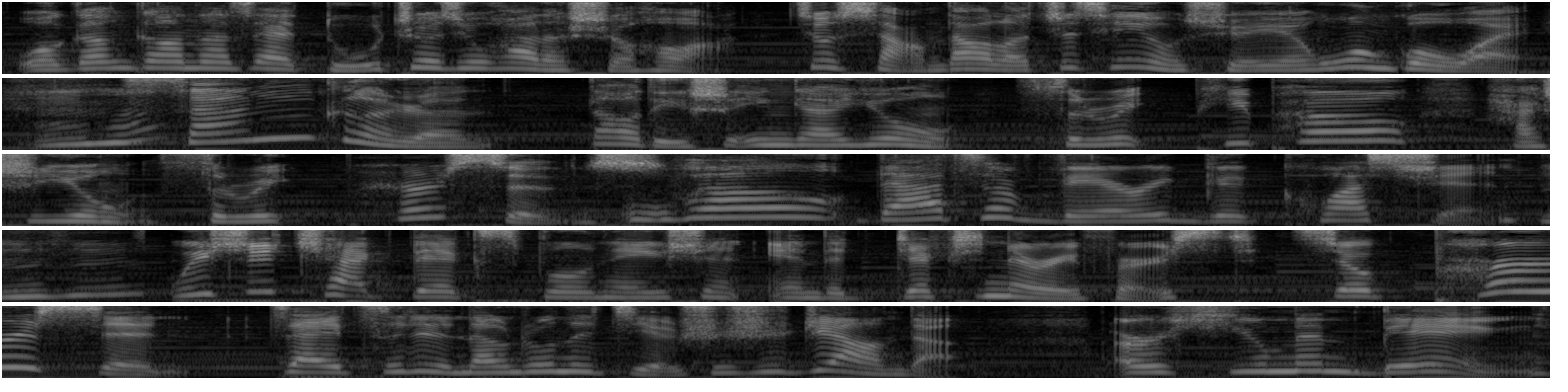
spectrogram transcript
我刚刚呢在读这句话的时候啊，就想到了之前有学员问过我，哎，三个人。到底是应该用 three people 还是用 three persons? Well, that's a very good question. Mm -hmm. We should check the explanation in the dictionary first. So, person 在词典当中的解释是这样的。A human being,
